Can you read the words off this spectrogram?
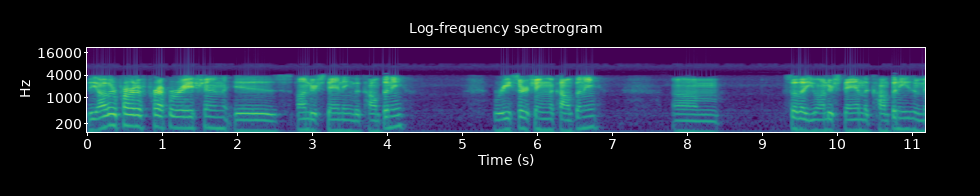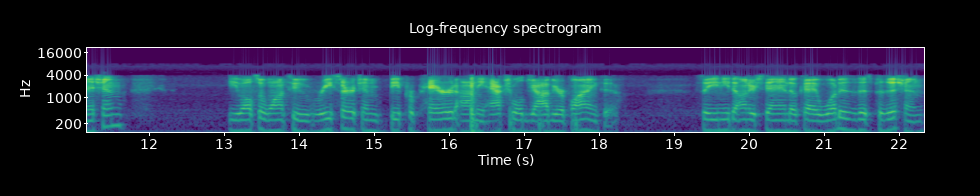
The other part of preparation is understanding the company, researching the company. Um, so that you understand the company's mission. You also want to research and be prepared on the actual job you're applying to. So you need to understand okay, what is this position?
